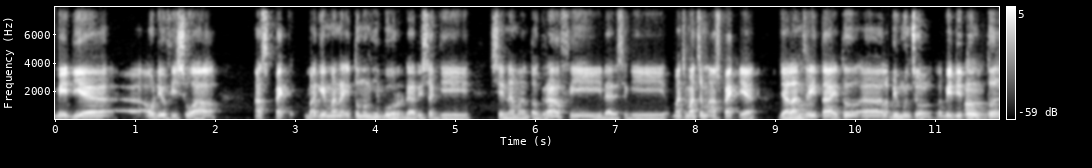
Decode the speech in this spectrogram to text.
media uh, audiovisual, aspek bagaimana itu menghibur dari segi sinematografi, dari segi macam-macam aspek ya, jalan hmm. cerita itu uh, lebih muncul, lebih dituntut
